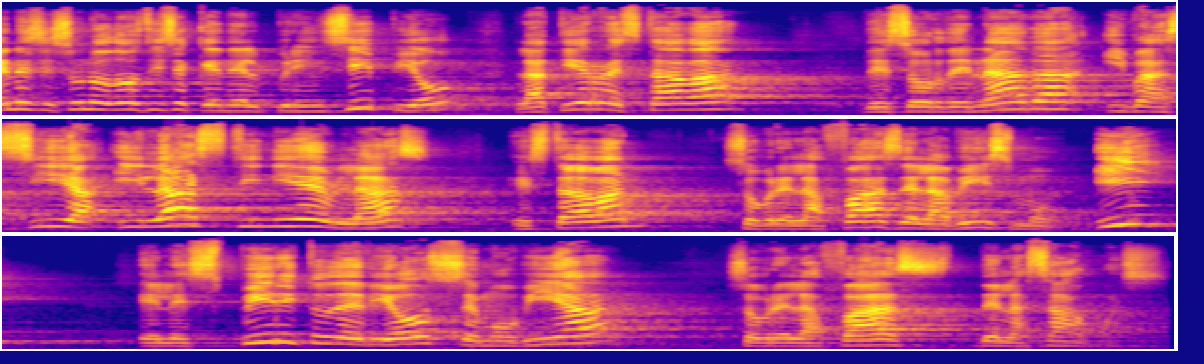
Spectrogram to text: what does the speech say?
Génesis 1.2 dice que en el principio la tierra estaba desordenada y vacía y las tinieblas estaban sobre la faz del abismo y el Espíritu de Dios se movía sobre la faz de las aguas.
